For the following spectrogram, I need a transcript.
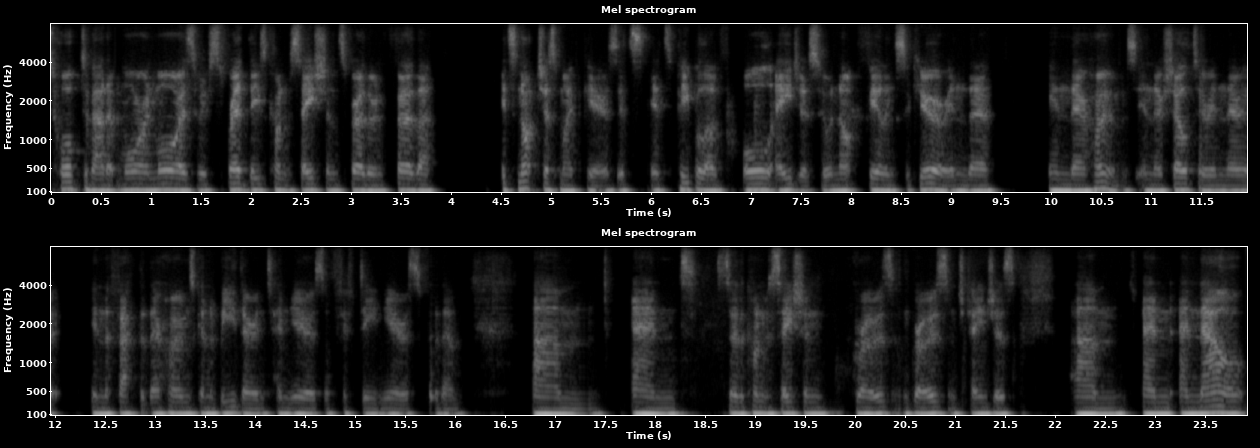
talked about it more and more, as we've spread these conversations further and further, it's not just my peers. It's it's people of all ages who are not feeling secure in their in their homes, in their shelter, in their in the fact that their home's going to be there in 10 years or 15 years for them. Um, and so the conversation grows and grows and changes. Um, and and now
